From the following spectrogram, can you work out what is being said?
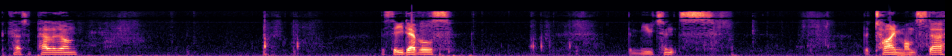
The Curse of Peladon, The Sea Devils, The Mutants, The Time Monster,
